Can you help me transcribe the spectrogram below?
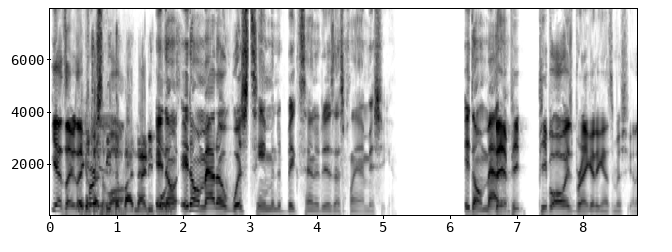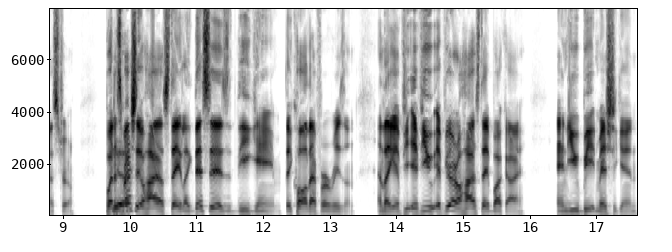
yeah, it's like, They like can try first to of beat them all, by ninety It points. don't it don't matter which team in the Big Ten it is that's playing Michigan. It don't matter. Yeah, pe- people always bring it against Michigan. That's true, but Yeah. especially Ohio State. Like this is the game. They call that for a reason. And like if you if you if you're an Ohio State Buckeye and you beat Michigan,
